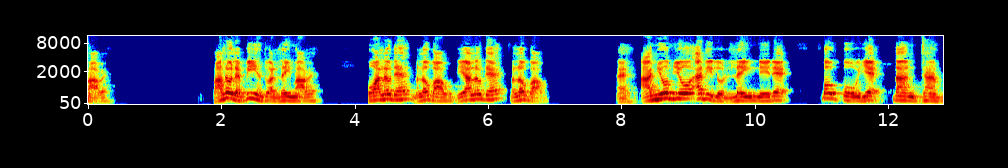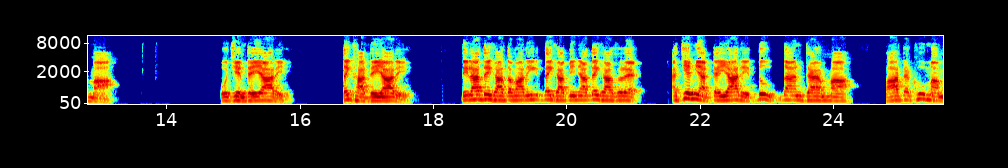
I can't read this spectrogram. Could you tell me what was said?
မှာပဲဘာလို့လဲပြီးရင်သူကလိမ်မှာပဲဟိုကလုတ်တယ်မလုတ်ပါဘူးဒီကလုတ်တယ်မလုတ်ပါဘူးအဲအမျိုးမျိုးအဲ့ဒီလိုလိမ်နေတဲ့ပုဂ္ဂိုလ်ရဲ့တန်တန်မှာကိုကျင့်တရားတွေတိတ်ခါတရားတွေသီလတိတ်ခါတမာတိတိတ်ခါပညာတိတ်ခါဆိုတဲ့ အကျင့်မြတ်တရားတွေသူ့တန်တန်မှာဘာတစ်ခုမှမ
